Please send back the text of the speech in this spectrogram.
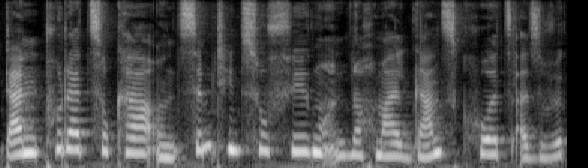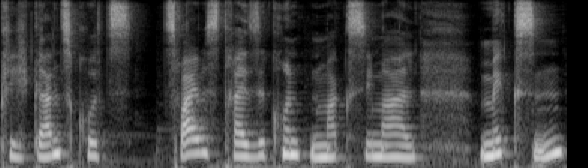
Dann Puderzucker und Zimt hinzufügen und nochmal ganz kurz, also wirklich ganz kurz zwei bis drei Sekunden maximal mixen,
